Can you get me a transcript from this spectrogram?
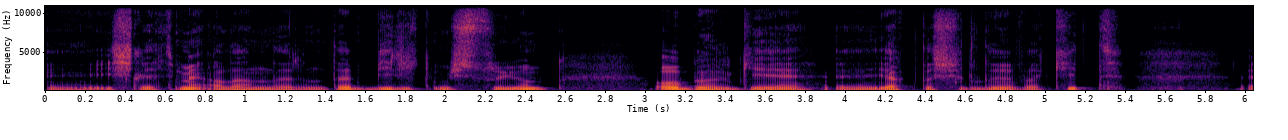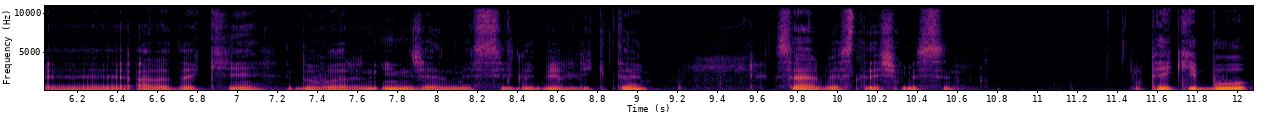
e, işletme alanlarında birikmiş suyun o bölgeye e, yaklaşıldığı vakit e, aradaki duvarın incelmesiyle birlikte serbestleşmesi. Peki bu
